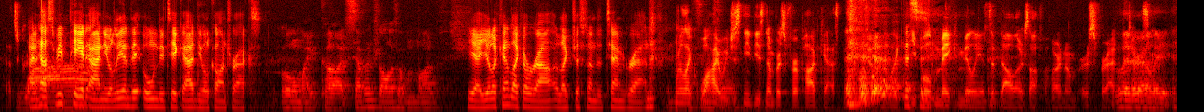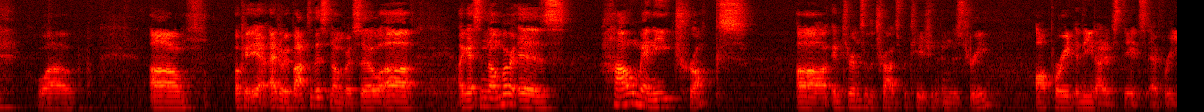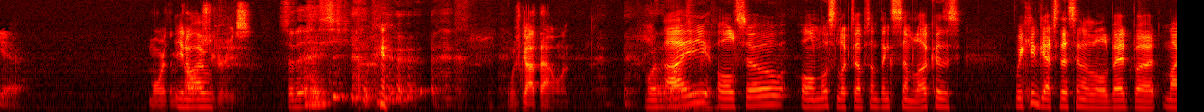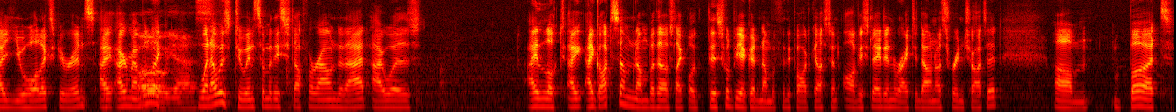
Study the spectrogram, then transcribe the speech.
That's Wow. great. and it has to be paid annually, and they only take annual contracts. oh my god, seven hundred dollars a month. Yeah, you're looking at like around like just under ten grand. And we're like, That's why? We just need these numbers for a podcast. You like This- people make millions of dollars off of our numbers for advertising. Literally. Wow. Um, okay, yeah, anyway, back to this number. So, uh, I guess the number is how many trucks, uh, in terms of the transportation industry, operate in the United States every year? More than You college I've- degrees. So the We've got that one. more than I also almost looked up something similar because we can get to this in a little bit, but my U-Haul experience, I, I remember Oh, like yes. when I was doing some of these stuff around that, I was, I looked, I, I got some number that I was like, oh, this would be a good number for the podcast, and obviously I didn't write it down or screenshot it, um, but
